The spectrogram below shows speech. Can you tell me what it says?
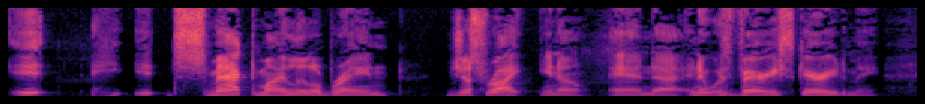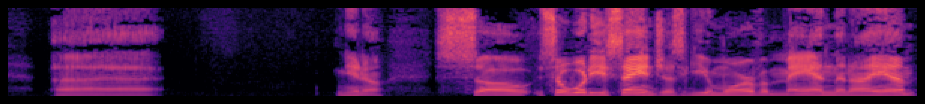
it it smacked my little brain just right, you know, and uh, and it was very scary to me. Uh, you know, so so what are you saying, Jessica? You more of a man than I am?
